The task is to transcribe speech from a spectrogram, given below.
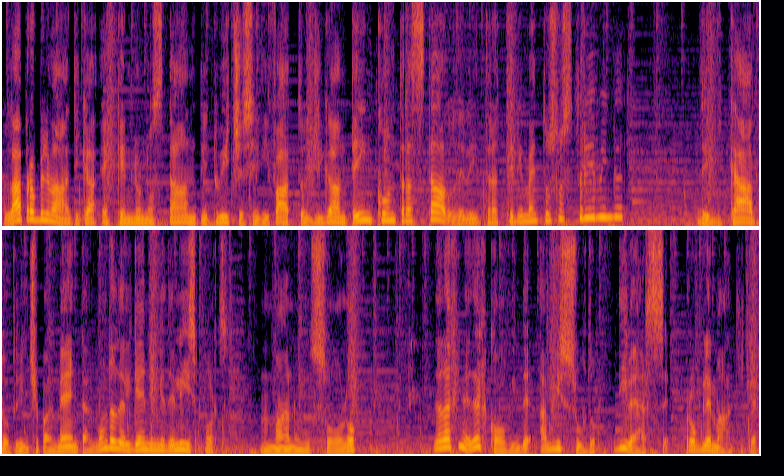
La problematica è che nonostante Twitch sia di fatto il gigante incontrastato dell'intrattenimento su streaming, dedicato principalmente al mondo del gaming e dell'esports, ma non solo, dalla fine del Covid ha vissuto diverse problematiche.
